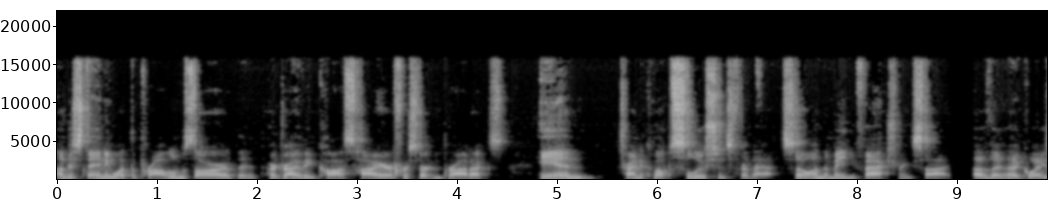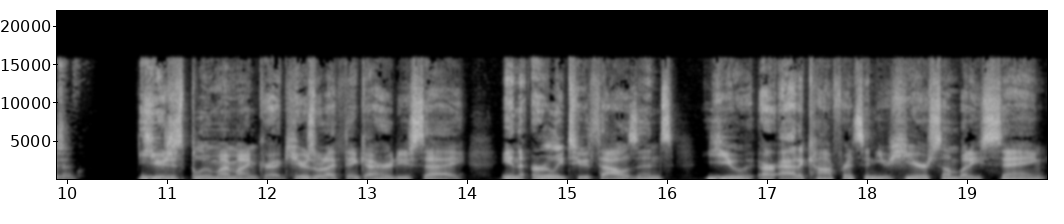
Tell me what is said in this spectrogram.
understanding what the problems are that are driving costs higher for certain products and trying to come up with solutions for that. So on the manufacturing side of the equation. You just blew my mind, Greg. Here's what I think I heard you say. In the early 2000s, you are at a conference and you hear somebody saying,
